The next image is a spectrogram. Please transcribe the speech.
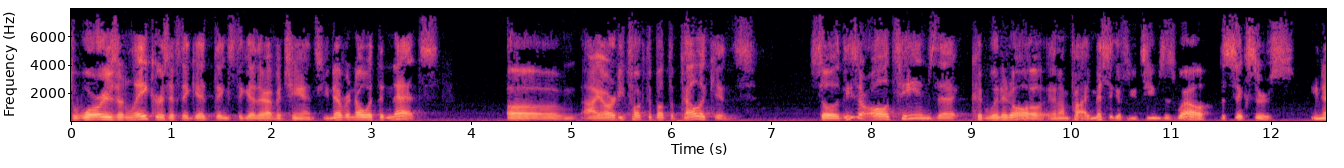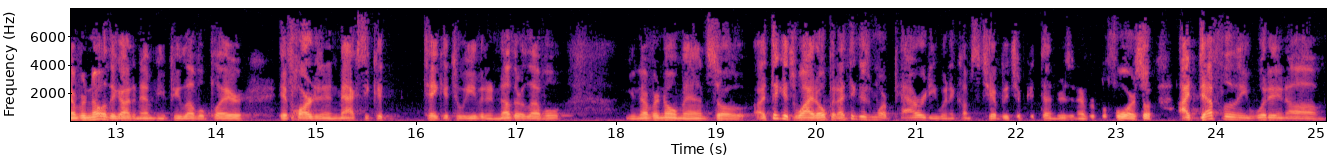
The Warriors and Lakers, if they get things together, have a chance. You never know with the Nets. Um, I already talked about the Pelicans. So these are all teams that could win it all. And I'm probably missing a few teams as well. The Sixers. You never know. They got an MVP level player. If Harden and Maxey could take it to even another level, you never know, man. So I think it's wide open. I think there's more parity when it comes to championship contenders than ever before. So I definitely wouldn't um,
